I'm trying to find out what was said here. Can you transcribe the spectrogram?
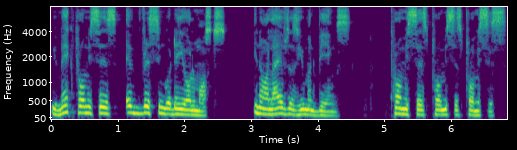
We make promises every single day almost in our lives as human beings. Promises, promises, promises.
